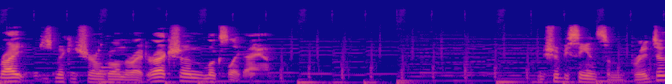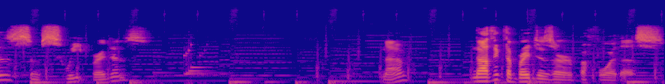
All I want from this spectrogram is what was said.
Right, just making sure I'm going the right direction. Looks like I am. We should be seeing some bridges, some sweet bridges. No? No, I think the bridges are before this.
